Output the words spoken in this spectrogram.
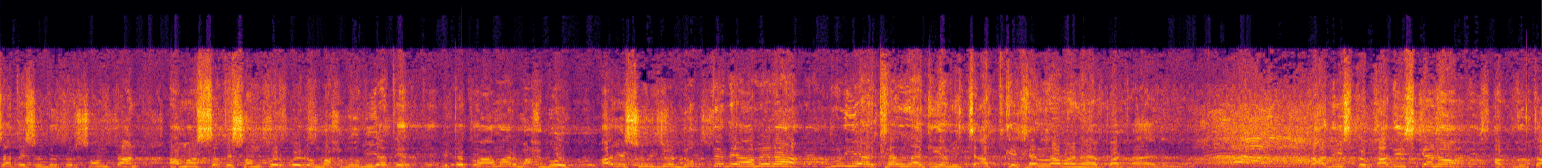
সাথে, শুধু তোর সন্তান। আমার সাথে সম্পর্ক হলো মাহবুবিয়াতের। এটা তো আমার মাহবুব। আরে সূর্য ডুবতে দে, আমেনা। দুনিয়ার খেলনা কি? আমি চাঁদকে খেলনা বানায় পাঠায় দিলাম। কাদিস তো কাদিস কেন? আব্দুল তো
